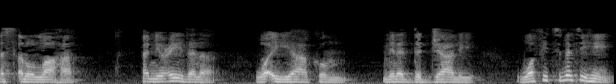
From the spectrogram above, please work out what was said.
نسأل الله أن يعيذنا وإياكم من الدجال وفتنته.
